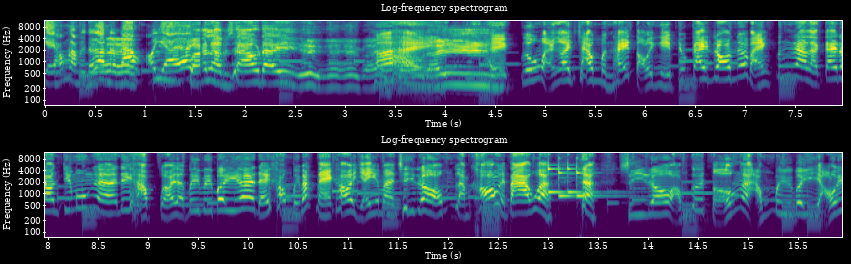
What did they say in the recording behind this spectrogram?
vậy không làm đệ tử anh được đâu. Ở về ơi phải làm sao đây? Phải làm sao đây? thiệt luôn bạn ơi sao mình thấy tội nghiệp cho Kairon đó bạn? Tính ra là Kairon chỉ muốn à, đi học gọi là PVP á để không bị bắt nạt thôi. Vậy mà Siro ổng làm khó người ta quá à. Siro ổng cứ tưởng là ổng PVP giỏi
